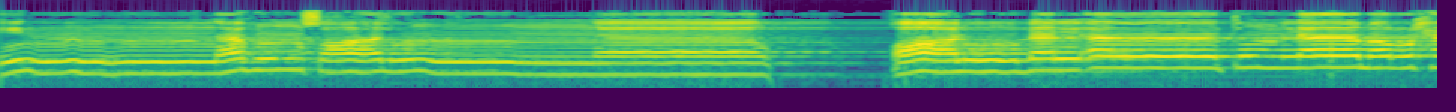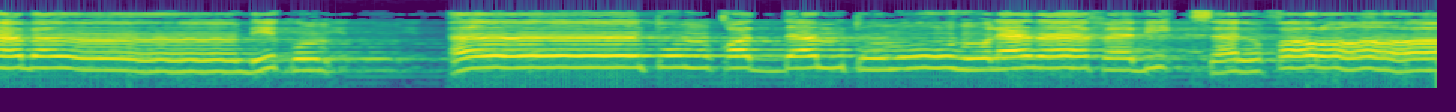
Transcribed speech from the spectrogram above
إنهم صالوا النار. قالوا بل أنتم لا مرحبا بكم. أنتم قدمتموه لنا فبئس القرار.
